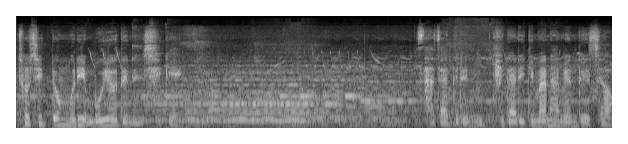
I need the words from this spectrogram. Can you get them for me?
초식 동물이 모여드는 시기. 사자들은 기다리기만 하면 되죠.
